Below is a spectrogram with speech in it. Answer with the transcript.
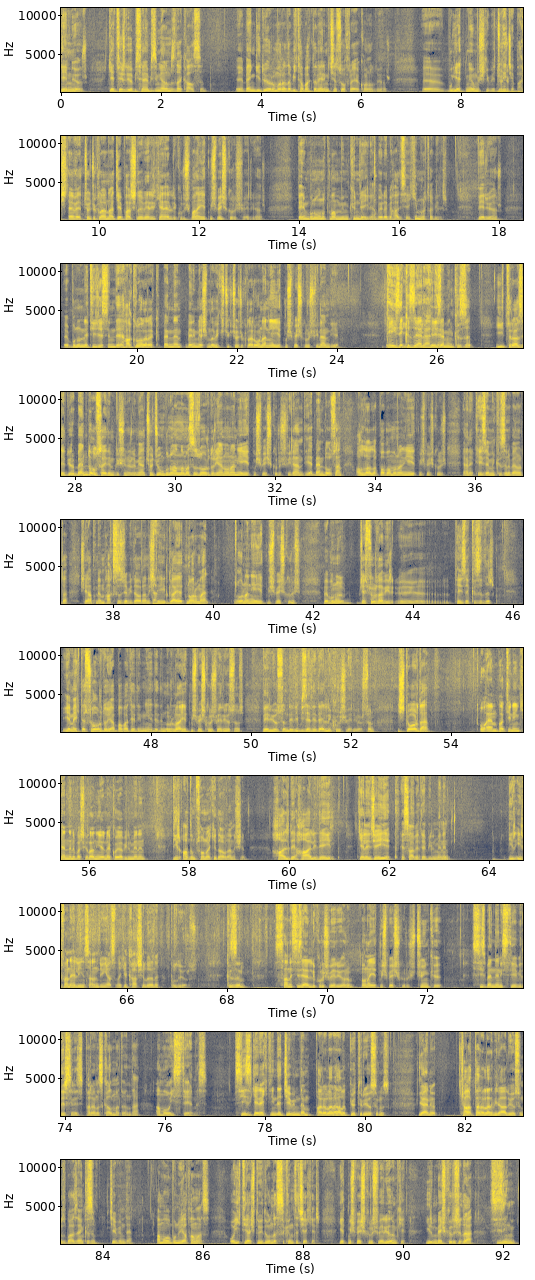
demiyor. Getir diyor bir sene bizim yanımızda kalsın. Ee, ben gidiyorum orada bir tabak da benim için sofraya konuluyor. Ee, bu yetmiyormuş gibi. Bir de cep harçlığı. Evet çocuklarına cep harçlığı verirken 50 kuruş bana 75 kuruş veriyor. Benim bunu unutmam mümkün değil. Yani böyle bir hadiseyi kim unutabilir? Veriyor. E, Bunun neticesinde haklı olarak benden benim yaşımda ve küçük çocukları ona niye 75 kuruş filan diye. e, Teyze kızı herhalde. Teyzemin kızı itiraz ediyor. Ben de olsaydım düşünürdüm. Yani çocuğun bunu anlaması zordur. Yani ona niye 75 kuruş filan diye. Ben de olsam Allah Allah babam ona niye 75 kuruş. Yani teyzemin kızını ben orada şey yapmıyorum. Haksızca bir davranış Tabii. değil. Gayet normal. Ona niye 75 kuruş? Ve bunu cesur da bir e, teyze kızıdır. Yemekte sordu ya baba dedi niye dedi Nurluğa 75 kuruş veriyorsunuz veriyorsun dedi bize dedi 50 kuruş veriyorsun. İşte orada o empatinin kendini başkalarının yerine koyabilmenin bir adım sonraki davranışın halde hali değil geleceği hesap edebilmenin bir irfan ehli insanın dünyasındaki karşılığını buluyoruz. Kızım sana size 50 kuruş veriyorum ona 75 kuruş çünkü siz benden isteyebilirsiniz paranız kalmadığında ama o isteyemez. Siz gerektiğinde cebimden paraları alıp götürüyorsunuz. Yani kağıt paraları bile alıyorsunuz bazen kızım cebimden. Ama o bunu yapamaz. O ihtiyaç duyduğunda sıkıntı çeker. 75 kuruş veriyorum ki 25 kuruşu da sizin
